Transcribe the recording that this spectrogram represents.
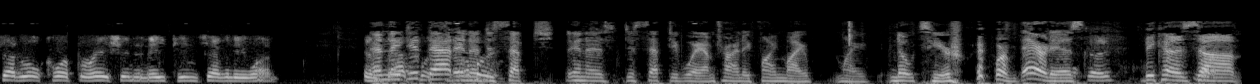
federal corporation in 1871. And they did that in a decept in a deceptive way. I'm trying to find my my notes here. There it is. Okay. Because Yeah. um,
